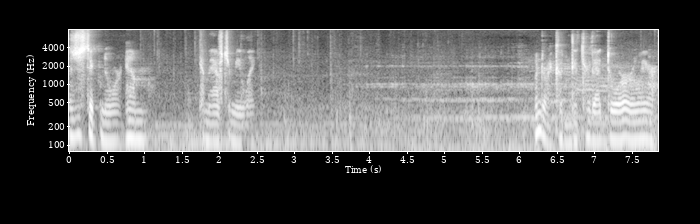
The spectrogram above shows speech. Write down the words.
I just ignore him. Come after me like. Wonder I couldn't get through that door earlier.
